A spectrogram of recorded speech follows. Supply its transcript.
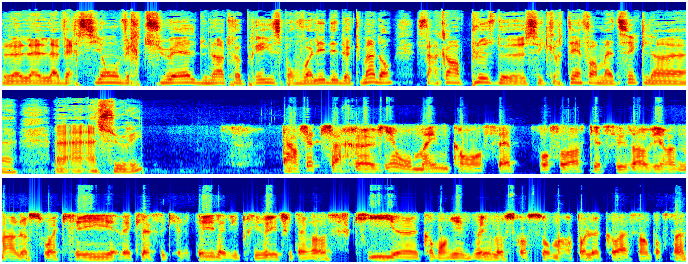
la, la version virtuelle d'une entreprise pour voler des documents. Donc, c'est encore plus de sécurité informatique là, à, assurer? En fait, ça revient au même concept. Il va falloir que ces environnements-là soient créés avec la sécurité, la vie privée, etc. Ce qui, euh, comme on vient de dire, ne sera sûrement pas le cas à 100%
